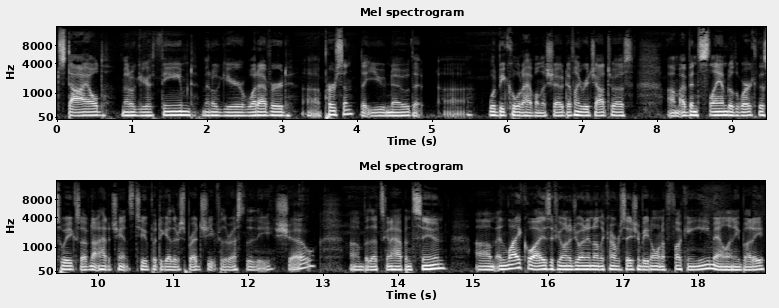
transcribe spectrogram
styled, Metal Gear themed, Metal Gear whatevered uh, person that you know that uh, would be cool to have on the show, definitely reach out to us. Um, I've been slammed with work this week, so I've not had a chance to put together a spreadsheet for the rest of the show, um, but that's going to happen soon. Um, and likewise, if you want to join in on the conversation but you don't want to fucking email anybody,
